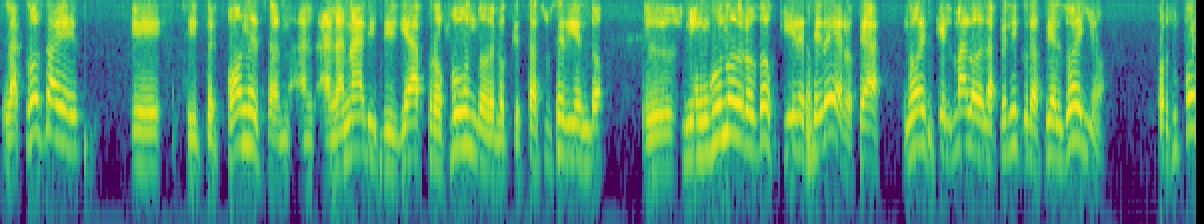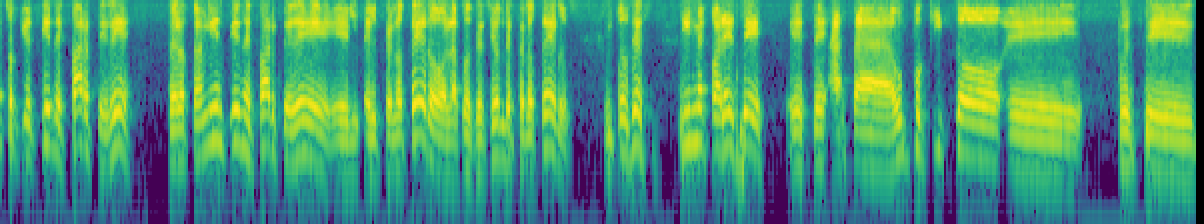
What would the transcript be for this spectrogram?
La cosa es que si te pones al, análisis ya profundo de lo que está sucediendo, ninguno de los dos quiere ceder. O sea, no es que el malo de la película sea el dueño. Por supuesto que tiene parte de, pero también tiene parte de el, pelotero o la asociación de peloteros. Entonces, sí me parece este, hasta un poquito, eh, pues, eh,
